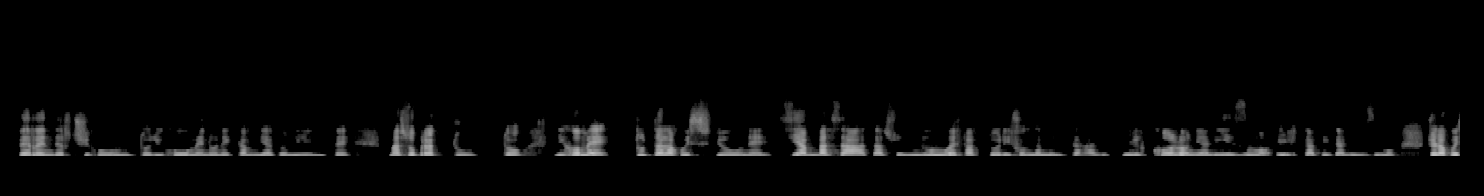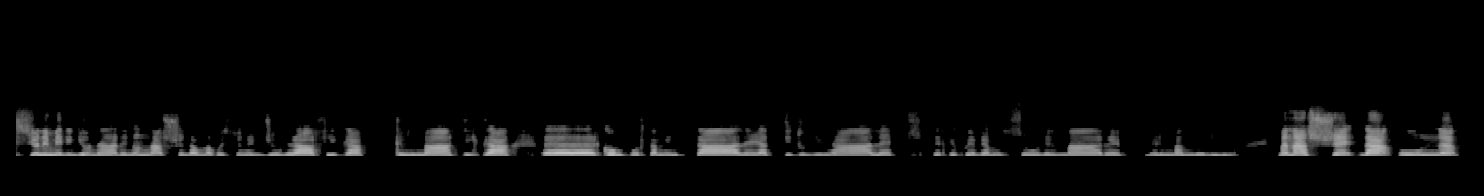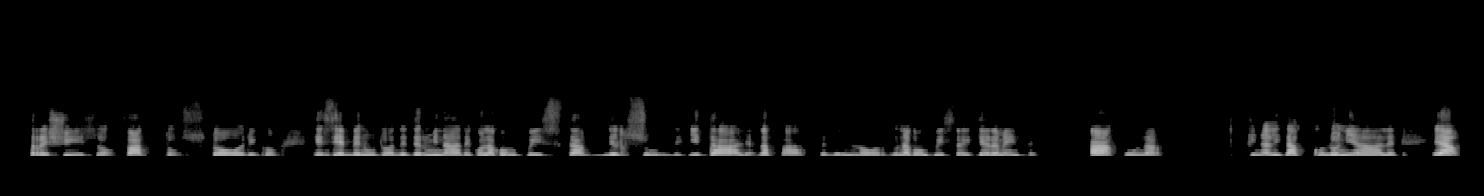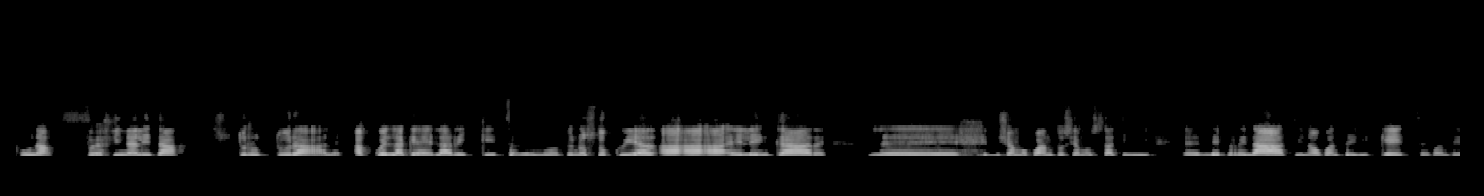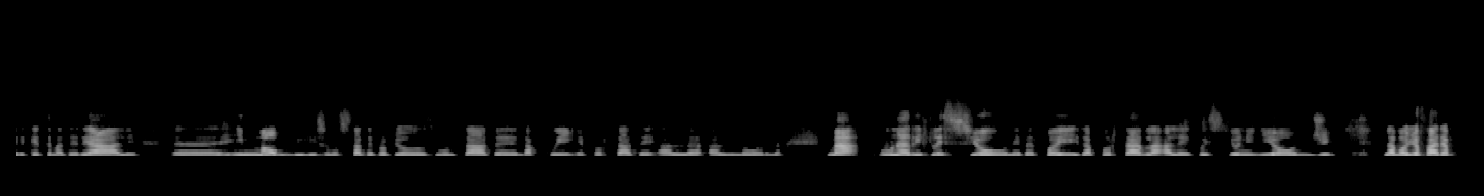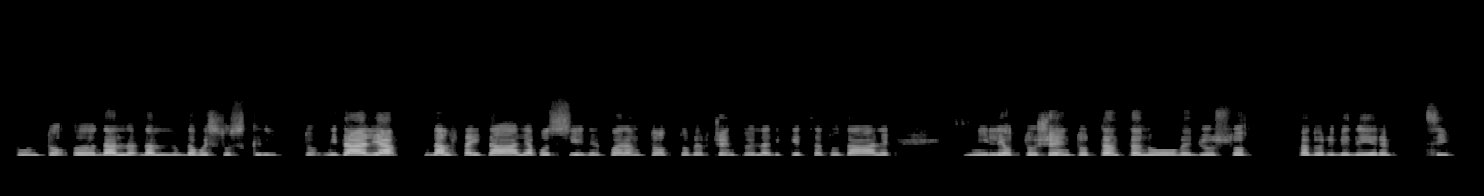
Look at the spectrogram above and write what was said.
per renderci conto di come non è cambiato niente, ma soprattutto di come tutta la questione sia basata su due fattori fondamentali, il colonialismo e il capitalismo. Cioè la questione meridionale non nasce da una questione geografica, climatica, eh, comportamentale, attitudinale, perché qui abbiamo il sole, il mare il mandolino, ma nasce da un preciso fatto storico che si è venuto a determinare con la conquista del sud Italia da parte del nord. Una conquista che chiaramente ha una finalità coloniale e ha una finalità strutturale a quella che è la ricchezza del nord. Non sto qui a, a, a elencare le, diciamo quanto siamo stati eh, depredati, no? quante ricchezze, quante ricchezze materiali, eh, immobili sono state proprio smontate da qui e portate al, al nord. Ma una riflessione per poi rapportarla alle questioni di oggi la voglio fare appunto eh, dal, dal, da questo scritto. L'Italia, l'Alta Italia possiede il 48% della ricchezza totale 1889, giusto? Vado a rivedere, sì,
